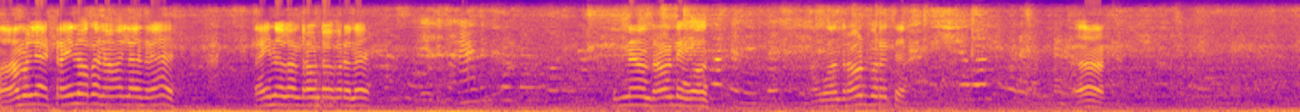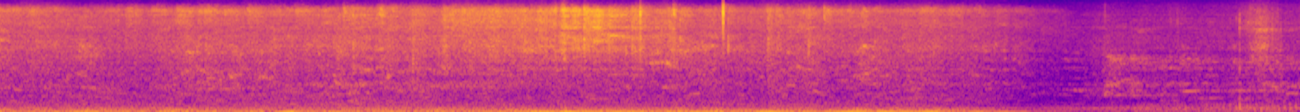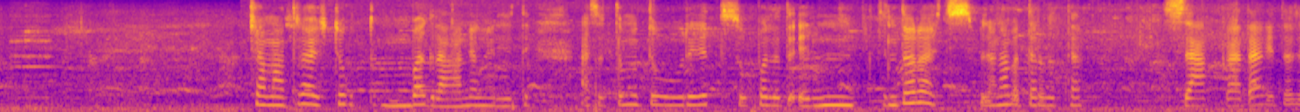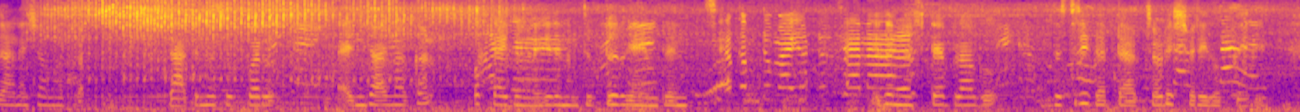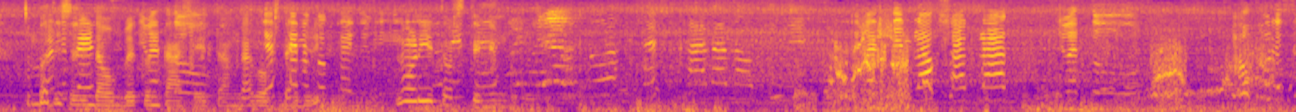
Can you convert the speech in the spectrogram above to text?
ಮಾಮೂಲಿ ಟ್ರೈನ್ ಹೋಗೋಣ ನಾವೆಲ್ಲ ಅಂದ್ರೆ ಟ್ರೈನಲ್ಲಿ ಒಂದು ರೌಂಡ್ ಹೋಗೋಣ. ಇಲ್ಲೇ ಒಂದು ರೌಂಡ್ ಹಿಂಗೆ ಹಂಗೆ ಒಂದು ರೌಂಡ್ ಬರುತ್ತೆ. ಹಾಂ. ವರ್ಷ ಮಾತ್ರ ಎಷ್ಟು ತುಂಬ ಗ್ರ್ಯಾಂಡಾಗಿ ನಡೆಯುತ್ತೆ. ಆ ಸುತ್ತಮುತ್ತ ಊರಿಗೆ ಸೂಪರ್ ಇರುತ್ತೆ. ತಿಂತಾರೋ ಅಷ್ಟು ಜನ ಬರ್ತಾರೆ ಗೊತ್ತಾ? ಸಾಕಾಗಿತ್ತು ಗಣೇಶ ಮಾತ್ರ. ರಾತ್ರಿನೂ ಸೂಪರು ಎಂಜಾಯ್ ಮಾಡ್ಕೊಂಡು ಹೋಗ್ತಾ ಇದ್ವಿ ಮನೆಗೆ. ಇದು ನಮ್ಮ ತಿಪ್ಟೂರಿಗೆ ಎಂಟ್ರೆನ್ಸ್ ಇದು ನಷ್ಟೇ ಬ್ಲಾಗು. ದಸರಿಘಟ್ಟ ಚೌಡೇಶ್ವರಿಗೆ ಹೋಗ್ತಾ ಇದ್ವಿ. ತುಂಬ ದಿವಸದಿಂದ ಹೋಗ್ಬೇಕು ಅಂತ ಆಸೆ ಇತ್ತು. ಹಂಗಾಗಿ ಹೋಗ್ತಾ ಇದ್ವಿ. ನೋಡಿ ತೋರಿಸ್ತೀನಿ ನಿಮ್ಗೆ. ಬ್ಲಾಗ್ ಶಾರ್ಟ್ ಬ್ಲಾಗ್ ಇವತ್ತು ಅವ್ರ ಹೆಸರು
